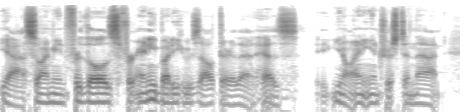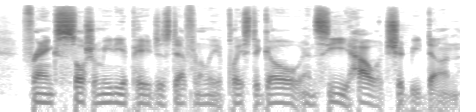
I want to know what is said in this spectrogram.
yeah. So I mean, for those for anybody who's out there that has you know any interest in that, Frank's social media page is definitely a place to go and see how it should be done.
